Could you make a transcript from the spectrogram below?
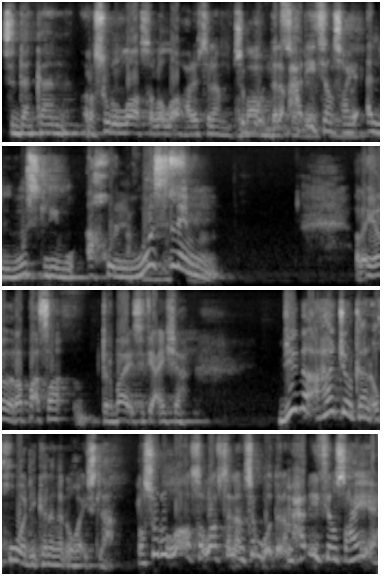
Sedangkan Rasulullah sallallahu alaihi wasallam sebut dalam hadis yang sahih al muslimu akhul muslim ya rapat terbaik Siti Aisyah. Dia nak hancurkan ukhuwah di kalangan orang Islam. Rasulullah wasallam sebut dalam hadis yang sahih.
